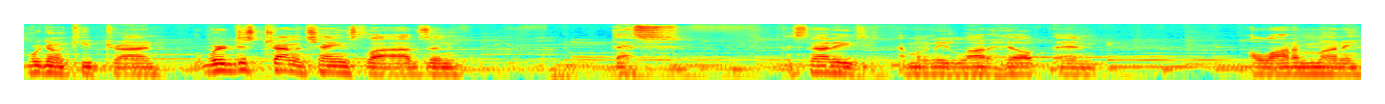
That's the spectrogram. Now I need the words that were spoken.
We're going to keep trying. We're just trying to change lives, and that's it's not easy. I'm going to need a lot of help and a lot of money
